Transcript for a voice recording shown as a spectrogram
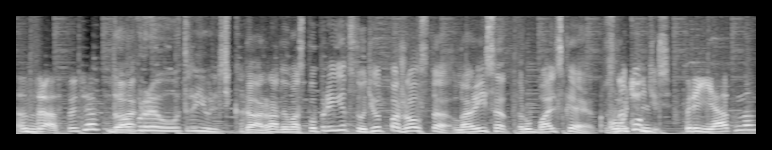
Здравствуйте. Да. Доброе утро, Юлечка. Да, рады вас поприветствовать. И вот, пожалуйста, Лариса Рубальская. Знакомьтесь. Очень приятно.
